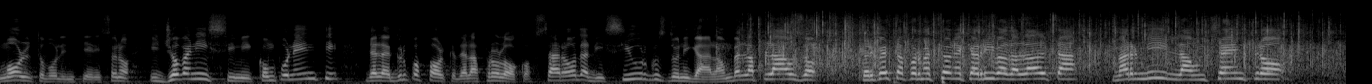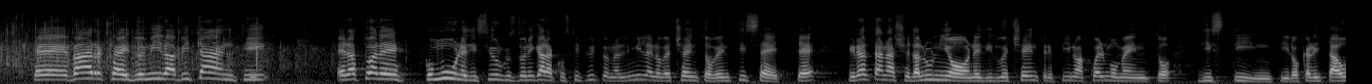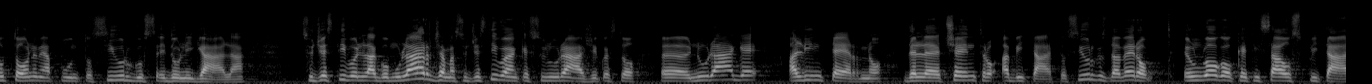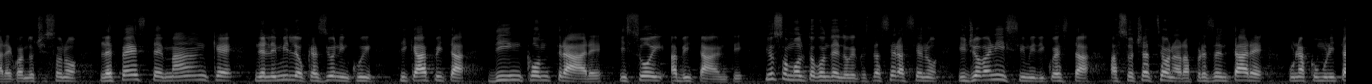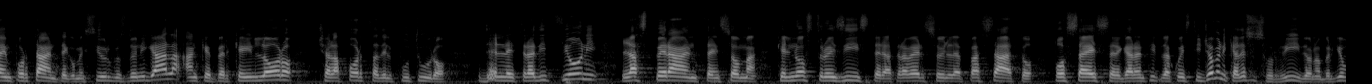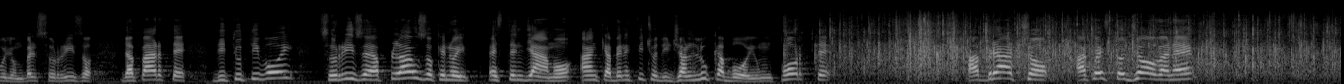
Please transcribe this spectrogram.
molto, volentieri. Sono i giovanissimi componenti del gruppo folk della Proloco, Saroda di Siurgus Donigala. Un bel applauso per questa formazione che arriva dall'Alta Marmilla, un centro che varca i 2000 abitanti e l'attuale comune di Siurgus Donigala, costituito nel 1927, in realtà nasce dall'unione di due centri fino a quel momento distinti, località autonome appunto Siurgus e Donigala. Suggestivo il lago Mulargia, ma suggestivo è anche su Nuragi, questo eh, nuraghe all'interno del centro abitato. Siurgus davvero è un luogo che ti sa ospitare quando ci sono le feste, ma anche nelle mille occasioni in cui ti capita di incontrare i suoi abitanti. Io sono molto contento che questa sera siano i giovanissimi di questa associazione a rappresentare una comunità importante come Siurgus Donigala, anche perché in loro c'è la forza del futuro delle tradizioni, la speranza insomma, che il nostro esistere attraverso il passato possa essere garantito da questi giovani che adesso sorridono, perché io voglio un bel sorriso da parte di tutti voi, sorriso e applauso che noi estendiamo anche a beneficio di Gianluca Boi, un forte abbraccio a questo giovane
